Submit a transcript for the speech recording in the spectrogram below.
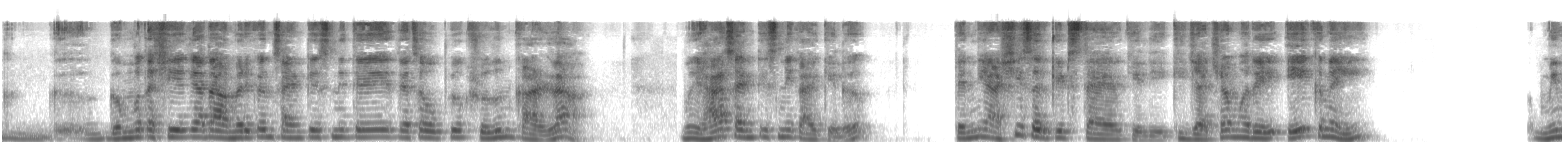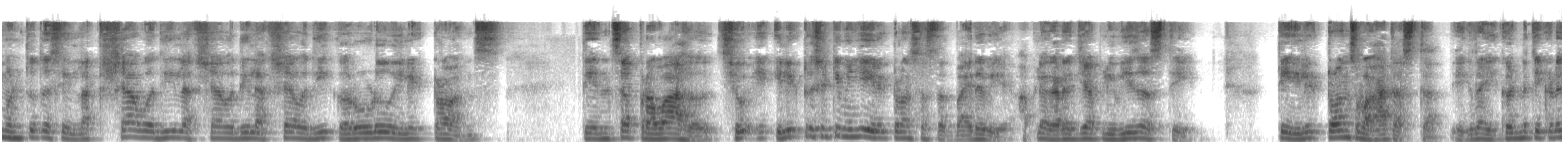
ग- गंमत अशी आहे की आता अमेरिकन सायंटिस्टनी ते त्याचा उपयोग शोधून काढला. मग ह्या सायंटिस्टनी काय केलं? त्यांनी अशी सर्किट्स तयार केली की ज्याच्यामध्ये एक नाही मी म्हणतो तसे लक्षावधी लक्षावधी लक्षावधी करोडो इलेक्ट्रॉन्स त्यांचा प्रवाह इलेक्ट्रिसिटी e- म्हणजे इलेक्ट्रॉन्स असतात बाय द वे आपल्या घरात जी आपली वीज असते ते इलेक्ट्रॉन्स वाहत असतात. एकदा इकडनं तिकडे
